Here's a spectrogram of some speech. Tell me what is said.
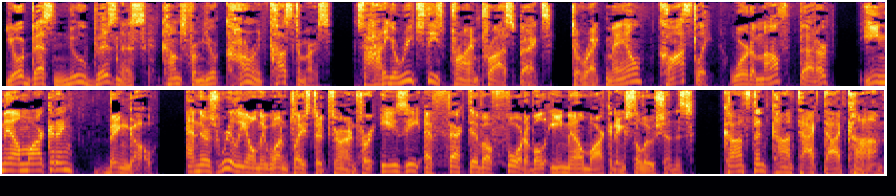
your best new business comes from your current customers. So how do you reach these prime prospects? Direct mail? Costly. Word of mouth? Better. Email marketing? Bingo. And there's really only one place to turn for easy, effective, affordable email marketing solutions. ConstantContact.com.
